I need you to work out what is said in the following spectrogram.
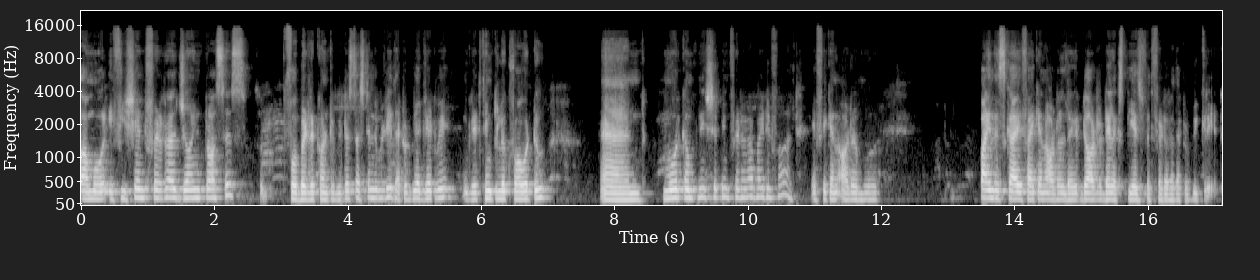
A more efficient Fedora join process for better contributor sustainability. That would be a great way, great thing to look forward to, and more companies shipping Fedora by default. If we can order more pie in the sky, if I can order the order Dell XPS with Fedora, that would be great.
